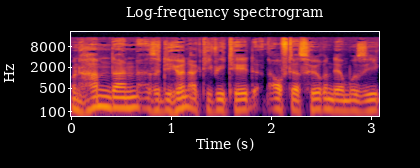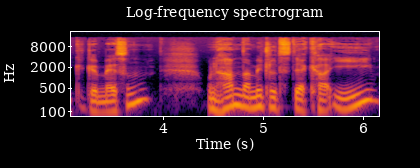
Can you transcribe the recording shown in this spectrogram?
und haben dann also die Hirnaktivität auf das Hören der Musik gemessen und haben dann mittels der KI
